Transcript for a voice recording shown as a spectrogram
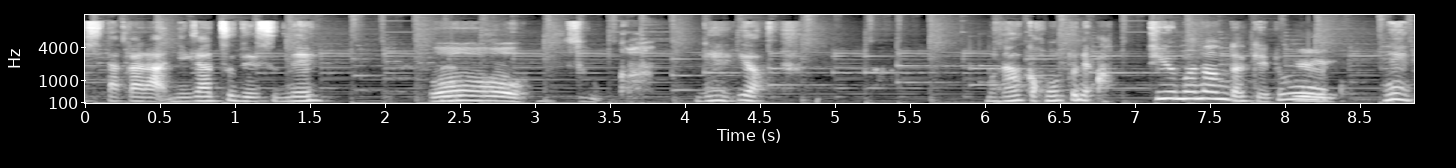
日から2月ですね。おおそうか。ね、いや、もうなんか本当にあっという間なんだけど、うん。ね、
